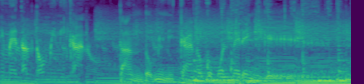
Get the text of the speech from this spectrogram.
y metal dominicano. Tan dominicano como el merengue.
